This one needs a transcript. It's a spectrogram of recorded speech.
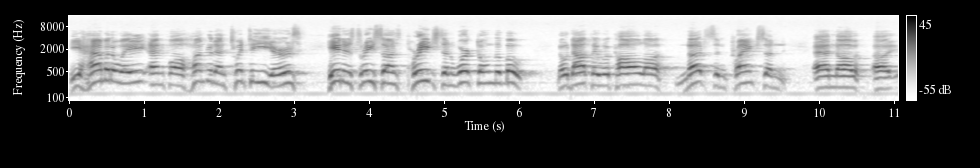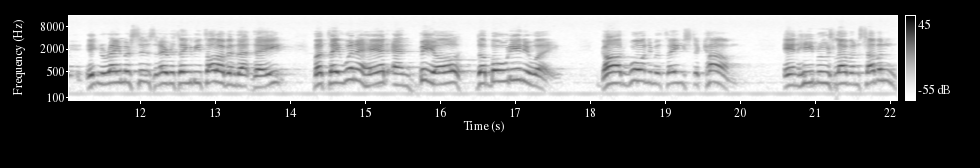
He hammered away, and for 120 years, he and his three sons preached and worked on the boat. No doubt they were called uh, nuts and cranks and, and uh, uh, ignoramuses and everything to be thought of in that day. But they went ahead and built the boat anyway. God warned him of things to come in Hebrews 11 7,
